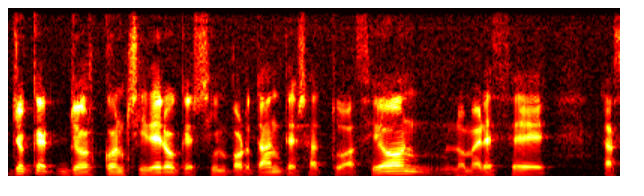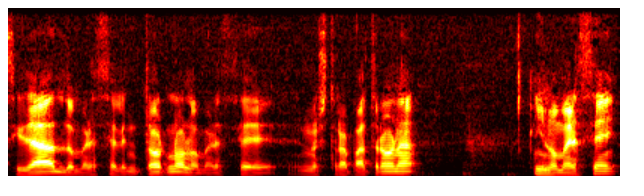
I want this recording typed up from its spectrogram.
Yo, que, yo considero que es importante esa actuación, lo merece la ciudad, lo merece el entorno, lo merece nuestra patrona y lo merece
